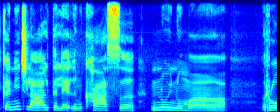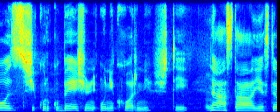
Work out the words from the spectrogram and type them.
că nici la altele în casă nu-i numai roz și curcube și unicorni, știi? Asta este,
